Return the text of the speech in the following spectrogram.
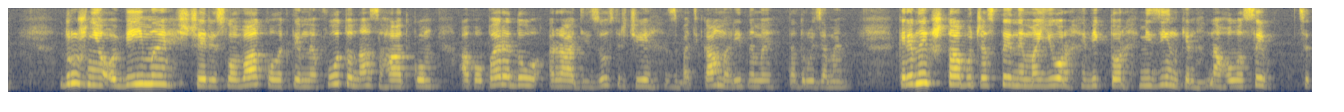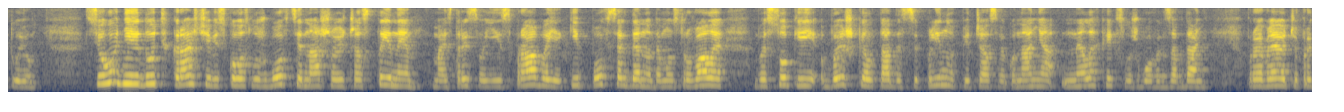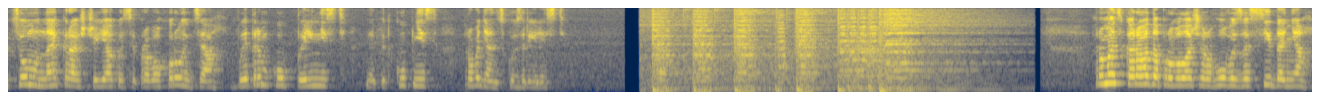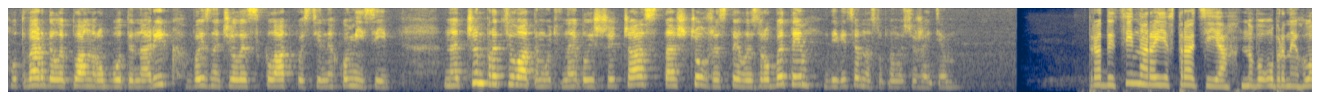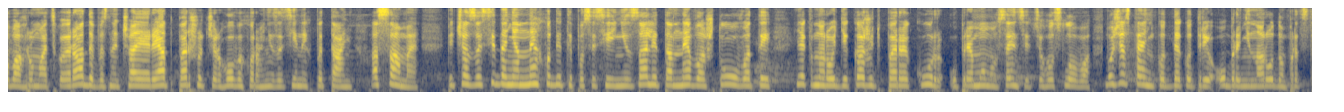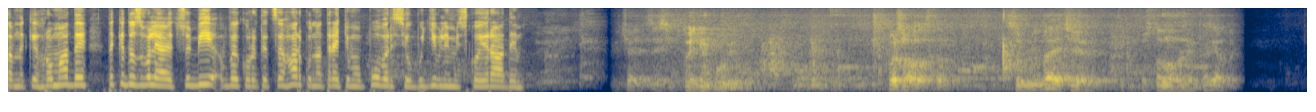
Дружні обійми, щирі слова, колективне фото на згадку. А попереду радість зустрічі з батьками, рідними та друзями. Керівник штабу частини майор Віктор Мізінкін наголосив, цитую, Сьогодні йдуть кращі військовослужбовці нашої частини, майстри своєї справи, які повсякденно демонстрували високий вишкіл та дисципліну під час виконання нелегких службових завдань, проявляючи при цьому найкращі якості правоохоронця витримку, пильність, непідкупність, громадянську зрілість. Громадська рада провела чергове засідання, утвердили план роботи на рік, визначили склад постійних комісій. Над чим працюватимуть в найближчий час та що вже встигли зробити, дивіться в наступному сюжеті. Традиційна реєстрація. Новообраний голова громадської ради визначає ряд першочергових організаційних питань. А саме, під час засідання не ходити по сесійній залі та не влаштовувати, як в народі кажуть, перекур у прямому сенсі цього слова. Бо частенько декотрі обрані народом представники громади таки дозволяють собі викорити цигарку на третьому поверсі у будівлі міської ради. Здесь не будет. Пожалуйста, соблюдайте установленный порядок.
